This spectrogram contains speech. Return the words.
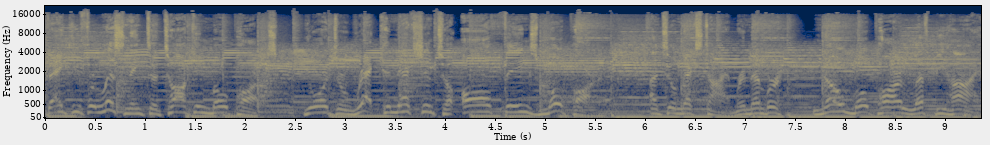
Thank you for listening to Talking Mopars, your direct connection to all things Mopar. Until next time, remember, no Mopar left behind.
